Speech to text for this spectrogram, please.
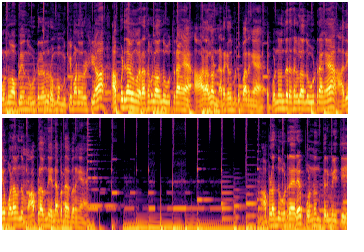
பொண்ணு மாப்பிள்ளை வந்து ஊட்டுறது ரொம்ப முக்கியமான ஒரு விஷயம். அப்படிதான் இவங்க ரசகுல்லா வந்து ஊத்துறாங்க. ஆனாலும் நடக்கிறது மட்டும் பாருங்க. பொண்ணு வந்து ரசகுல்லா வந்து ஊட்டுறாங்க. அதே போல வந்து மாப்பிள்ளை வந்து என்ன பண்றாரு பாருங்க. மாப்பிள்ளை வந்து ஊட்டுறாரு பொண்ணு வந்து திரும்பிச்சு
